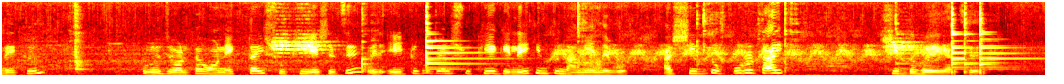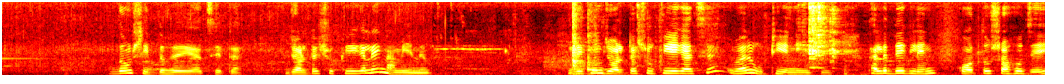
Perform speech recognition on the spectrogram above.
দেখুন, পুরো জলটা অনেকটাই শুকিয়ে এসেছে। এইটুকু জল শুকিয়ে গেলেই কিন্তু নামিয়ে নেব। আর সিদ্ধ পুরোটাই সিদ্ধ হয়ে গেছে। একদম সিদ্ধ হয়ে গেছে এটা। জলটা শুকিয়ে গেলেই নামিয়ে নেব। দেখুন, জলটা শুকিয়ে গেছে, এবার উঠিয়ে নিয়েছি। তাহলে দেখলেন কত সহজেই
